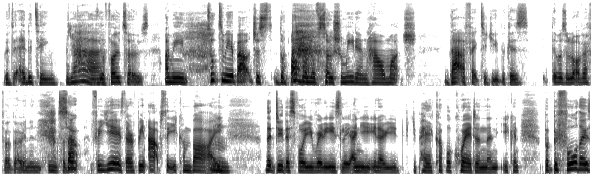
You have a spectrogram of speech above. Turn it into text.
with the editing Yeah. of your photos. I mean, talk to me about just the bubble of social media and how much that affected you because there was a lot of effort going in, into so that. for years there have been apps that you can buy mm. that do this for you really easily and you you know you you pay a couple quid and then you can but before those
